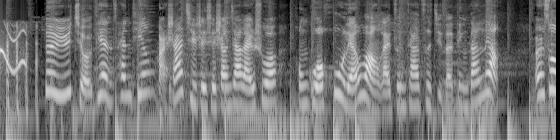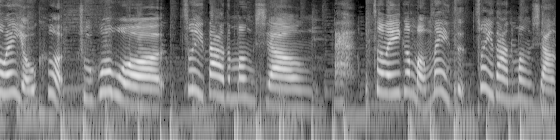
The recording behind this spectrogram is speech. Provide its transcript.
对于酒店、餐厅、马杀鸡这些商家来说，通过互联网来增加自己的订单量。而作为游客，主播我最大的梦想，哎，作为一个萌妹子，最大的梦想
